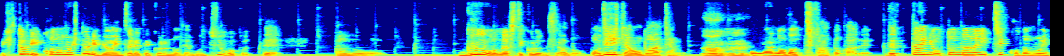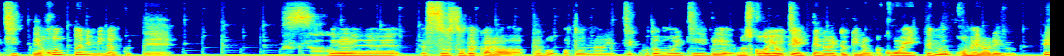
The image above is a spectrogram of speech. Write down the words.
一人、子供一人病院連れてくるのでも中国って、あの、群をなしてくるんですよ。あの、おじいちゃん、おばあちゃん、うんうん、親のどっちかとかで。絶対に大人1、子供1って本当に見なくて。で、そうそう、だから多分大人1、子供1で、息子が幼稚園行ってない時なんか公園行っても褒められる。え、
